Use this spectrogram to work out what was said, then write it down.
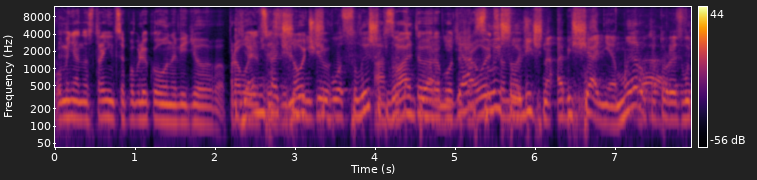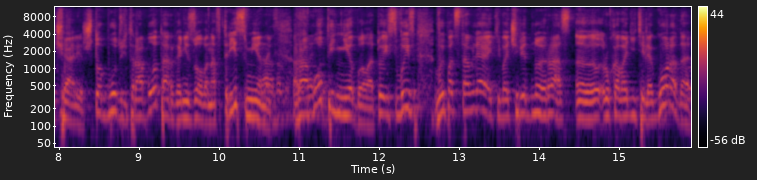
У меня на странице опубликовано видео, Я не проводятся хочу ночью. ничего слышать в этом асфальтовые плане. работы Я проводятся слышал ночью. лично обещания мэру, которые звучали, что будет работа организована в три смены. Работы не было. То есть вы, вы подставляете в очередной раз э, руководителя города,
